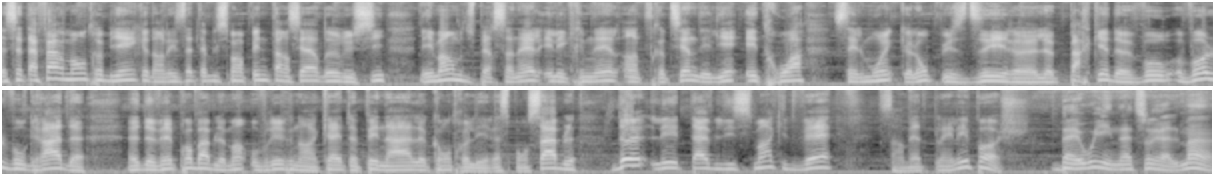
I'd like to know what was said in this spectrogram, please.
Cette affaire montre bien que dans les établissements pénitentiaires de Russie, les membres du personnel et les criminels entretiennent des liens étroits. C'est le moins que l'on puisse dire. Euh, Le parquet de Vo- Volvograd euh, devait probablement ouvrir une enquête pénale contre les responsables de l'établissement qui devait s'en mettre plein les poches. Ben oui, naturellement.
